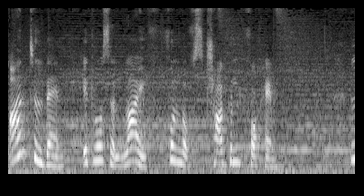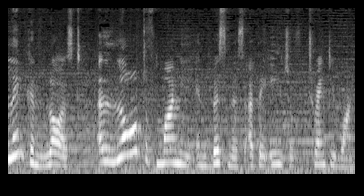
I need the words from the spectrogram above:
Until then, it was a life full of struggle for him. Lincoln lost a lot of money in business at the age of 21.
